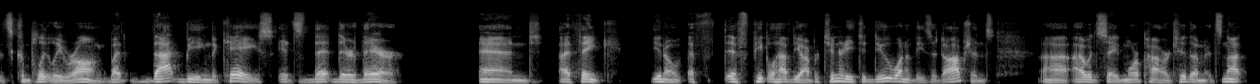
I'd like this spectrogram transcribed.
it's completely wrong. But that being the case, it's that they're there, and I think you know if if people have the opportunity to do one of these adoptions uh, i would say more power to them it's not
